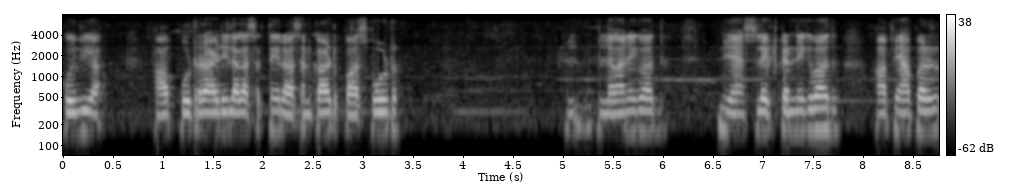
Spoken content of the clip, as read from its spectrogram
कोई भी आप वोटर आईडी लगा सकते हैं, राशन कार्ड पासपोर्ट लगाने के बाद, यहाँ सिलेक्ट करने के बाद आप यहाँ पर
